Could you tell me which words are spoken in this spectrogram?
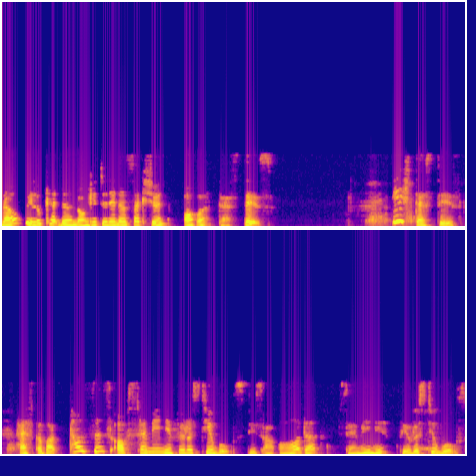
Now we look at the longitudinal section of a testis. Each testis has about thousands of seminiferous tubules. These are all the seminiferous tubules.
